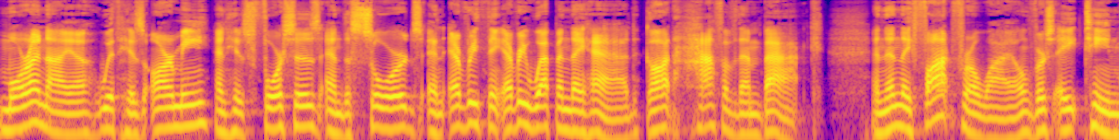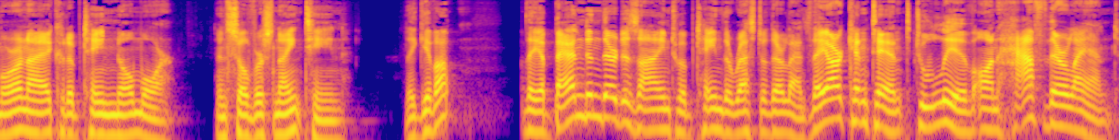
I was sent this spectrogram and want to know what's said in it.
Moronihah with his army and his forces and the swords and everything, every weapon they had, got half of them back. And then they fought for a while. Verse 18, Moronihah could obtain no more. And so verse 19, they give up. They abandon their design to obtain the rest of their lands. They are content to live on half their land.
